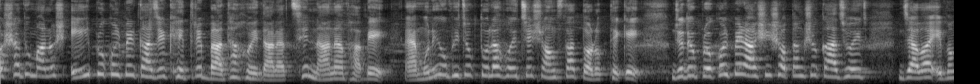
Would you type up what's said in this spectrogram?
অসাধু মানুষ এই প্রকল্পের কাজের ক্ষেত্রে বাধা হয়ে দাঁড়াচ্ছে নানাভাবে। এমনই অভিযোগ তোলা হয়েছে সংস্থার তরফ থেকে। যদিও প্রকল্পের আশি শতাংশ কাজ হয়ে যাওয়া এবং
